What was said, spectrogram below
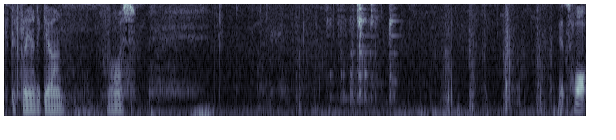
get the flounder going. Nice. That's hot.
